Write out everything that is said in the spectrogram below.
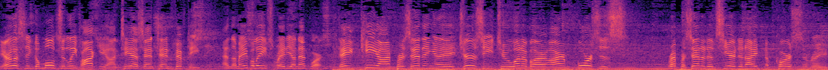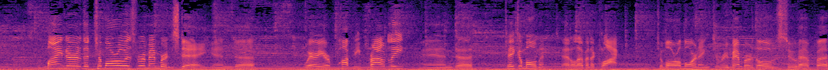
You're listening to Molson Leaf Hockey on TSN 1050 and the Maple Leafs Radio Network. Dave Keon presenting a jersey to one of our armed forces representatives here tonight, and of course, a reminder that tomorrow is Remembrance Day. And uh, wear your poppy proudly and uh, take a moment at 11 o'clock tomorrow morning to remember those who have uh,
